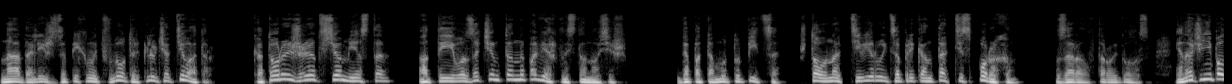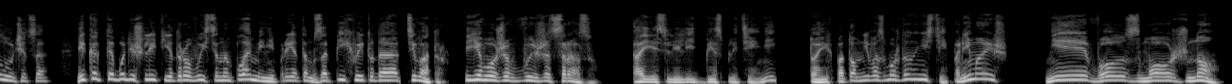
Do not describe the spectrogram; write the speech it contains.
Надо лишь запихнуть внутрь ключ-активатор, который жрет все место, а ты его зачем-то на поверхность наносишь. «Да потому тупица, что он активируется при контакте с порохом», — заорал второй голос. «Иначе не получится. И как ты будешь лить ядро в истинном пламени, при этом запихивай туда активатор? Его же выжжет сразу. А если лить без плетений, то их потом невозможно нанести, понимаешь? Невозможно.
